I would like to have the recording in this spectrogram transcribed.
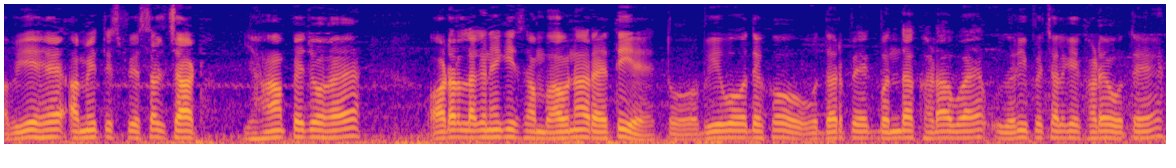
अब ये है अमित स्पेशल चाट यहाँ पे जो है ऑर्डर लगने की संभावना रहती है। तो अभी वो देखो, उधर पे एक बंदा खड़ा हुआ है, उधर ही पे चल के खड़े होते हैं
